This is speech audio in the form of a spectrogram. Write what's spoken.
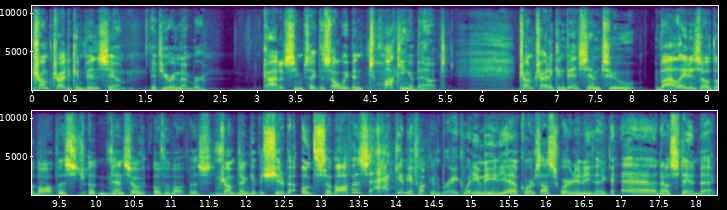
Trump tried to convince him, if you remember. God, it seems like this is all we've been talking about. Trump tried to convince him to violate his oath of office, uh, Pence oath, oath of office. Trump doesn't give a shit about oaths of office. Ah, give me a fucking break. What do you mean? Yeah, of course, I'll swear to anything. now stand back.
